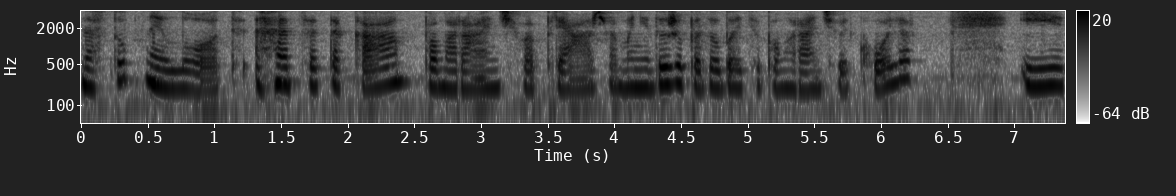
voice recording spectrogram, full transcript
Наступний лот це така помаранчева пряжа. Мені дуже подобається помаранчевий колір. І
